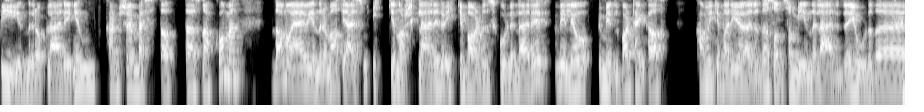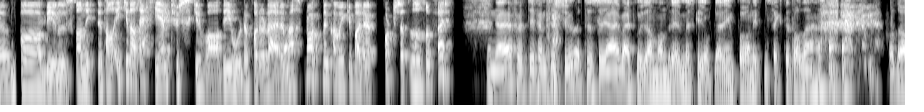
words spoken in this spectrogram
begynneropplæringen kanskje mest at det er snakk om. Men da må jeg jo innrømme at jeg som ikke norsklærer og ikke barneskolelærer, ville jo umiddelbart tenke at kan vi ikke bare gjøre det sånn som mine lærere gjorde det på begynnelsen av 90-tallet? Ikke at jeg helt husker hva de gjorde for å lære meg språk, men kan vi ikke bare fortsette sånn som før? Men jeg er født i 57, vet du, så jeg veit hvordan man drev med skriveopplæring på 1960-tallet. og da,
